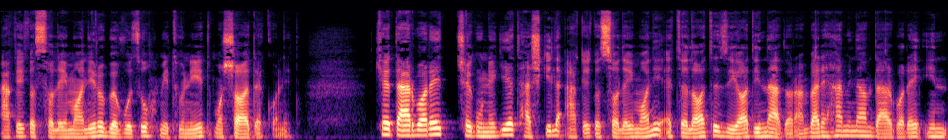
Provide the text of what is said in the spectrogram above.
عقیق سلیمانی رو به وضوح می‌تونید مشاهده کنید. که درباره چگونگی تشکیل عقیق سلیمانی اطلاعات زیادی ندارم. برای همینم درباره این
